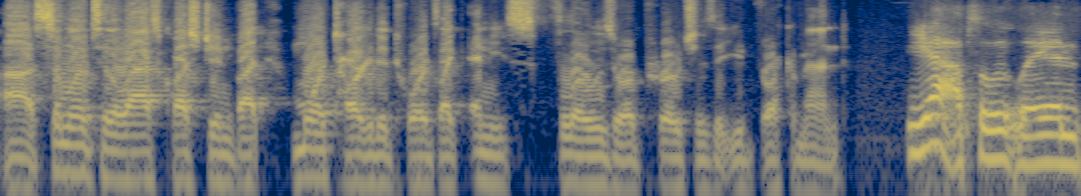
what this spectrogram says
uh, similar to the last question, but more targeted towards like any flows or approaches that you'd recommend? Yeah, absolutely. And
